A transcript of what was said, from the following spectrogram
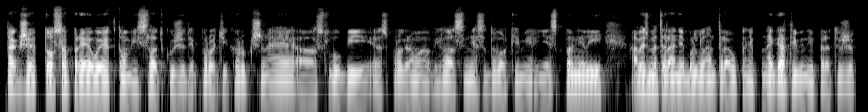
Takže to sa prejavuje v tom výsledku, že tie protikorupčné sluby z programového vyhlásenia sa do veľkej miery nesplnili. Aby sme teda neboli len teda úplne negatívni, pretože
